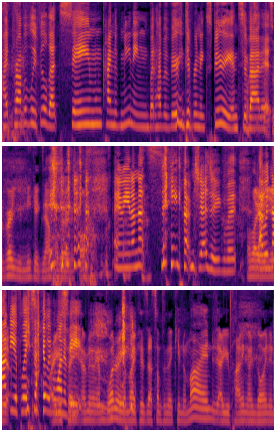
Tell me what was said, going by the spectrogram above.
I'd probably feel that same kind of meaning, but have a very different experience about That's it. That's a very unique example there, Nicole. I mean, I'm not saying I'm judging, but like, that would you- not be a place I would want to be. I mean, I'm wondering. I'm like, is that something that came to mind? Are you planning on going and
